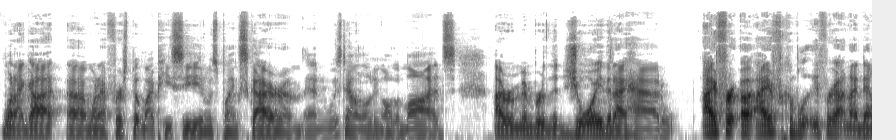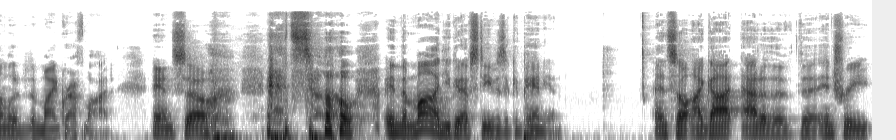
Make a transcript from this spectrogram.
when I got uh, when I first built my PC and was playing Skyrim and was downloading all the mods. I remember the joy that I had. I for, uh, I've completely forgotten I downloaded a Minecraft mod, and so and so in the mod you could have Steve as a companion, and so I got out of the the entry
